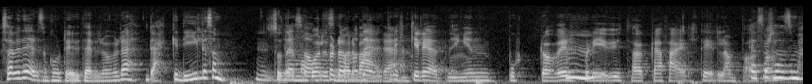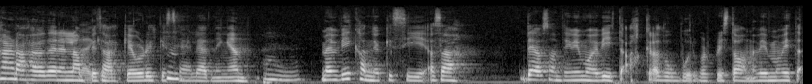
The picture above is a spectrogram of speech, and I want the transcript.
Så er det dere som kommer til å irritere dere over det. Det er ikke de, liksom. Så Mm, det dere er må sant, bare, liksom for da må dere være trekke ledningen bortover fordi uttaket er feil til lampa. ja, for sånn. sånn som her da har jo dere en lampe Det i taket hvor du ikke ser ledningen. Men vi kan jo ikke si altså, Det er jo sånne ting, Vi må jo vite akkurat hvor bordet vårt blir stående. Vi må vite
